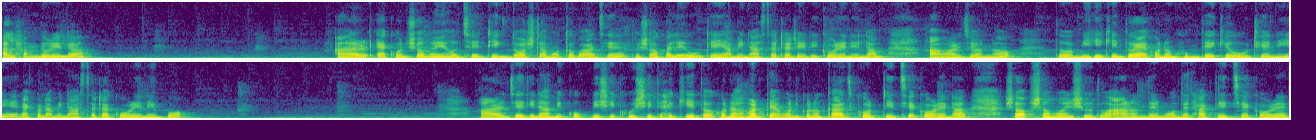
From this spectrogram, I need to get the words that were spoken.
আলহামদুলিল্লাহ। আর এখন সময় হচ্ছে ঠিক দশটা মতো বাজে, তো সকালে উঠেই আমি নাস্তাটা রেডি করে নিলাম আমার জন্য। তো মিহি কিন্তু এখনও ঘুম থেকে উঠেনি এখন আমি নাস্তাটা করে নেব। আর যেদিন আমি খুব বেশি খুশি থাকি, তখন আমার তেমন কোনো কাজ করতে ইচ্ছে করে না। সব সময় শুধু আনন্দের মধ্যে থাকতে ইচ্ছে করে।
